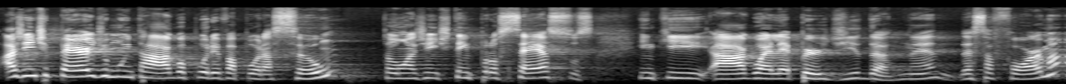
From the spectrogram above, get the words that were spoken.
A gente perde muita água por evaporação, então a gente tem processos em que a água ela é perdida né, dessa forma.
